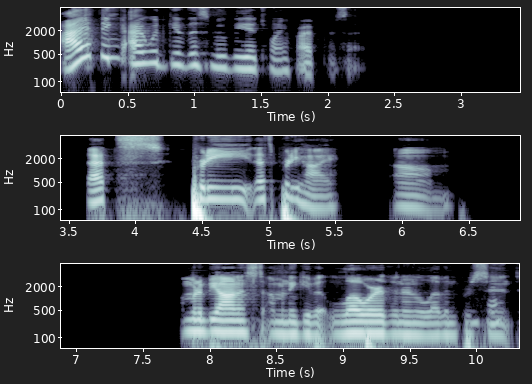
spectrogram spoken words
I think I would give this movie a 25%. That's pretty. That's pretty high. Um, I'm gonna be honest. I'm gonna give it lower than an 11 percent.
